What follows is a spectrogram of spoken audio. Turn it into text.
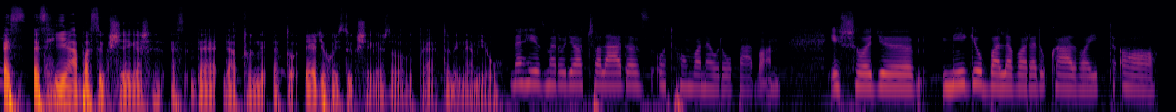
Ez, ez hiába szükséges, ez, ez, de, de attól, attól értjük, hogy szükséges dolog, de ettől még nem jó. Nehéz, mert ugye a család az otthon van Európában, és hogy ö, még jobban le van redukálva itt a,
